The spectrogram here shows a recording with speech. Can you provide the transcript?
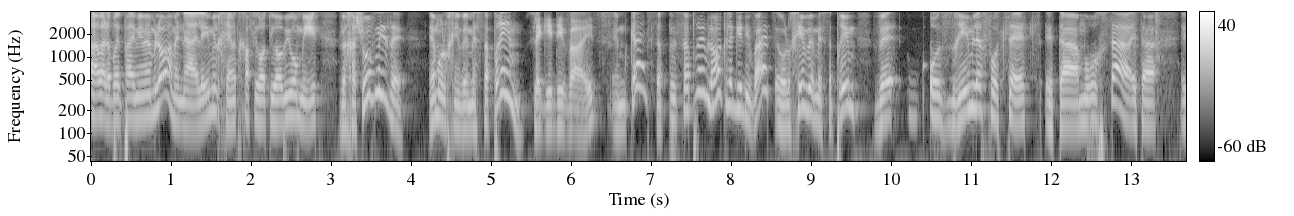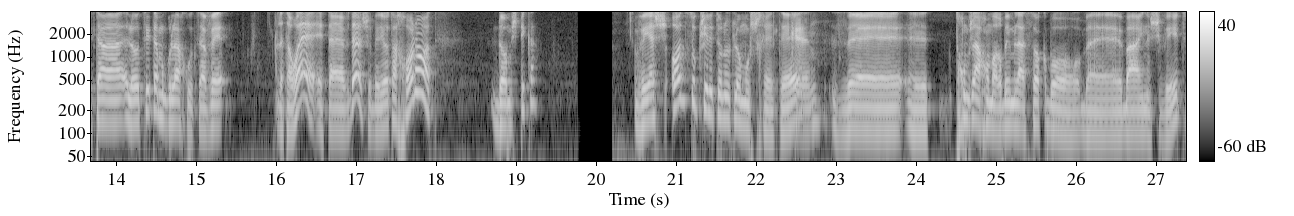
אבל הרבה פעמים הם לא, מנהלים מלחמת חפירות יומיומית, וחשוב מזה, הם הולכים ומספרים. לגידי וייץ. הם כן, מספרים, לא רק לגידי וייץ, הם הולכים ומספרים ועוזרים לפוצץ את המורסה, את ה, את ה, להוציא את המוגלה החוצה. ואתה רואה את ההבדל שבידיעות האחרונות, דום שתיקה. ויש עוד סוג של עיתונות לא מושחתת, כן. זה uh, תחום שאנחנו מרבים לעסוק בו בעין השביעית,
